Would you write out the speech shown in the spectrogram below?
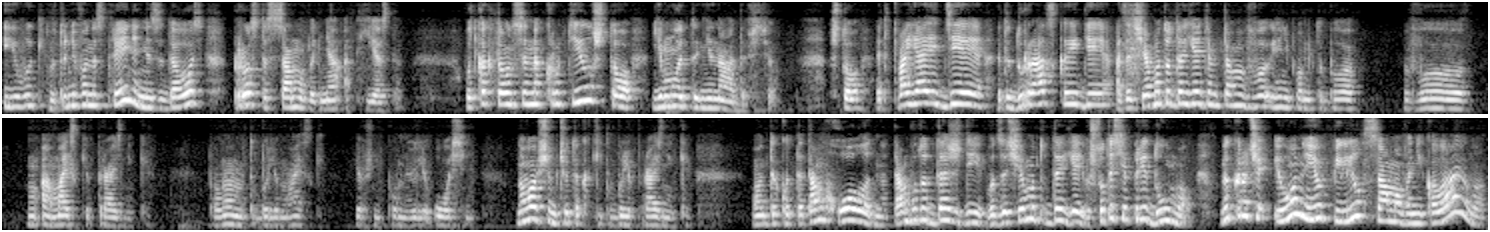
и выкинь. Вот у него настроение не задалось просто с самого дня отъезда. Вот как-то он себя накрутил, что ему это не надо все. Что это твоя идея, это дурацкая идея. А зачем мы туда едем там в... Я не помню, это было в... А, майские праздники. По-моему, это были майские. Я уже не помню, или осень. Ну, в общем, что-то какие-то были праздники. Он такой, да там холодно, там будут дожди. Вот зачем мы туда едем? Что ты себе придумал? Ну, короче, и он ее пилил с самого Николаева,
